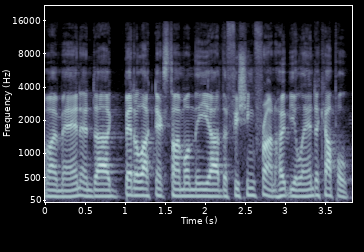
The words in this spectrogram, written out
my man, and uh, better luck next time on the uh, the fishing front. Hope you land a couple.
